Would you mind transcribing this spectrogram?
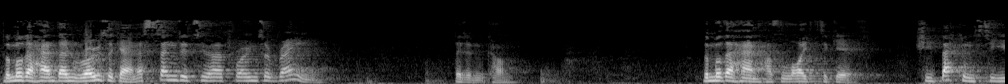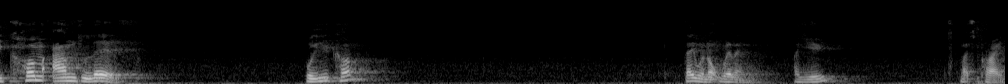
The mother hen then rose again, ascended to her throne to reign. They didn't come. The mother hen has life to give. She beckons to you, come and live. Will you come? They were not willing. Are you? Let's pray.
